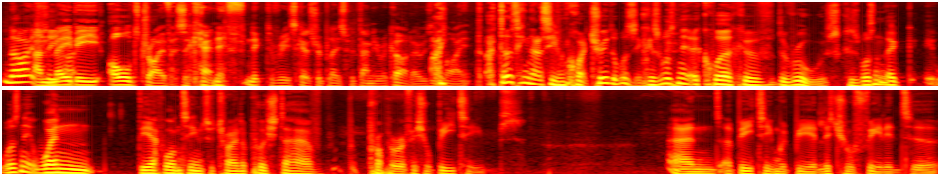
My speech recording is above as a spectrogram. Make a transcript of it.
No, actually, and maybe old drivers again if Nyck de Vries gets replaced with Danny Ricciardo, as he I, might. I, I don't think that's even quite true, though, was it? Because wasn't it a quirk of the rules? Because wasn't there? It wasn't it when the F1 teams were trying to push to have proper official B teams, and a B team would be a literal feed into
